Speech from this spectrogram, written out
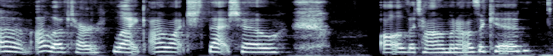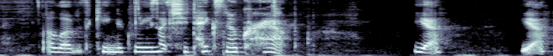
Um, I loved her. Like I watched that show all the time when I was a kid. I loved the King of Queens. It's like she takes no crap. yeah, yeah.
